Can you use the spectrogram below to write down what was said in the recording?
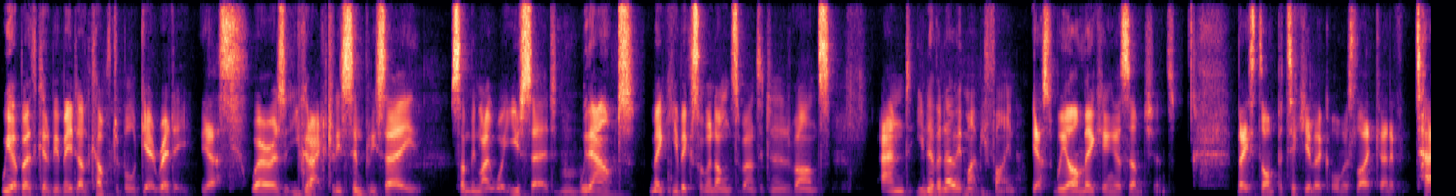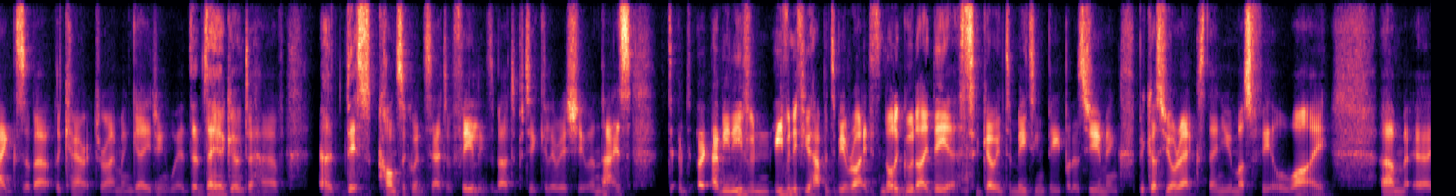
We are both going to be made uncomfortable. Get ready. Yes. Whereas you could actually simply say something like what you said mm. without making a big song and dance about it in advance. And you never know, it might be fine. Yes, we are making assumptions based on particular, almost like kind of tags about the character I'm engaging with, that they are going to have uh, this consequent set of feelings about a particular issue. And that is, I mean, even even if you happen to be right, it's not a good idea to go into meeting people assuming because you're X, then you must feel Y. Um, uh,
